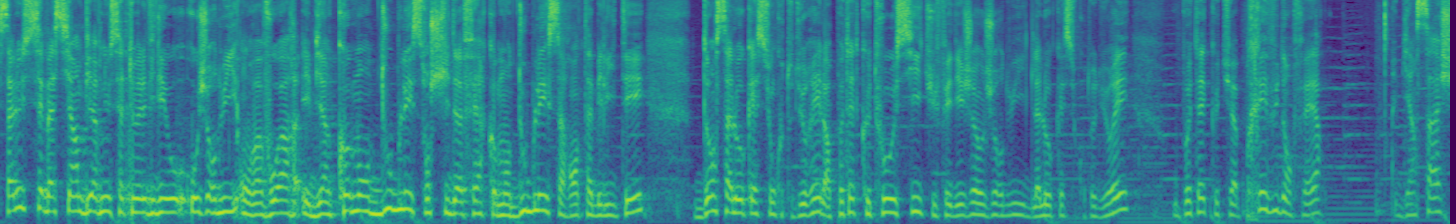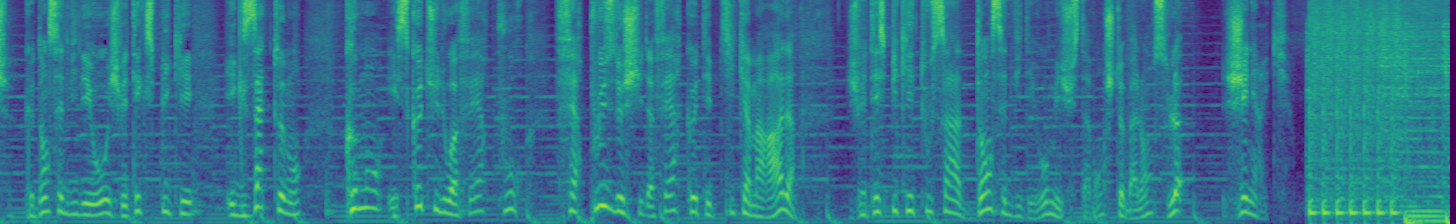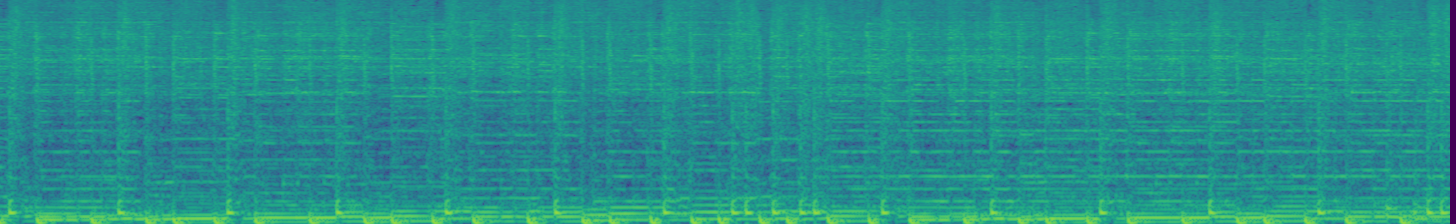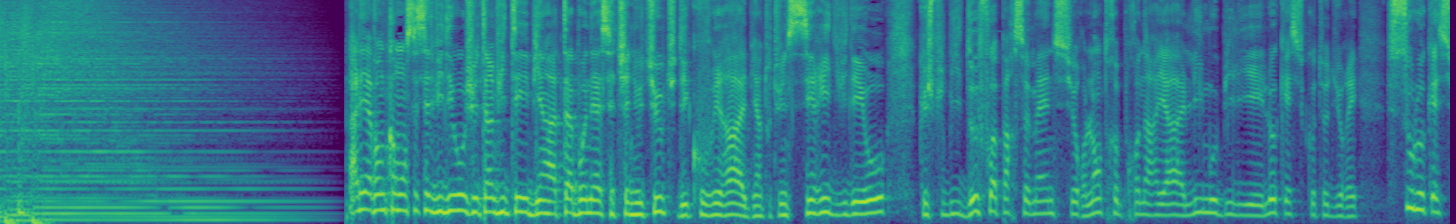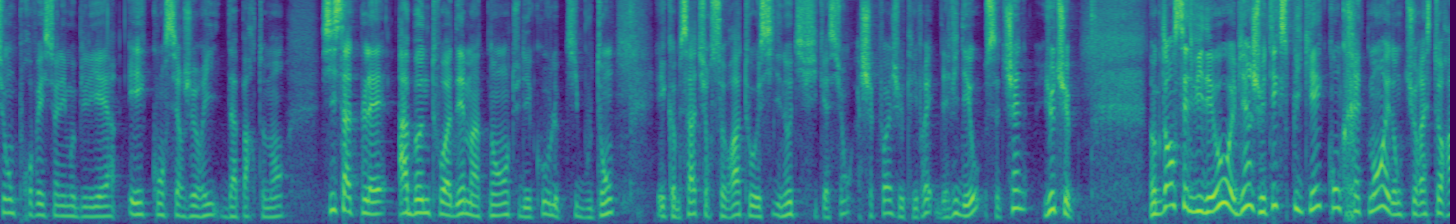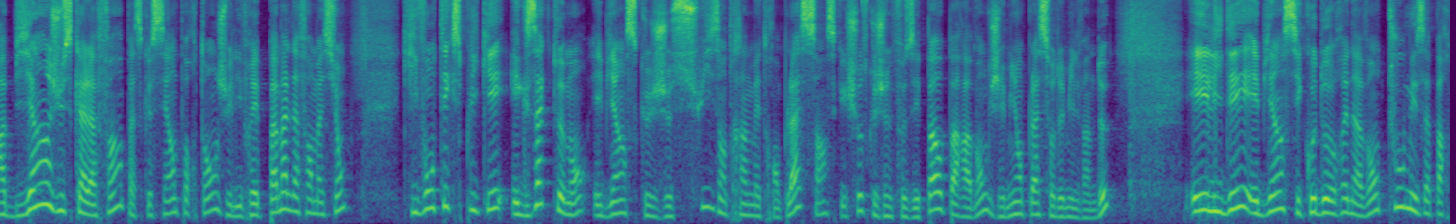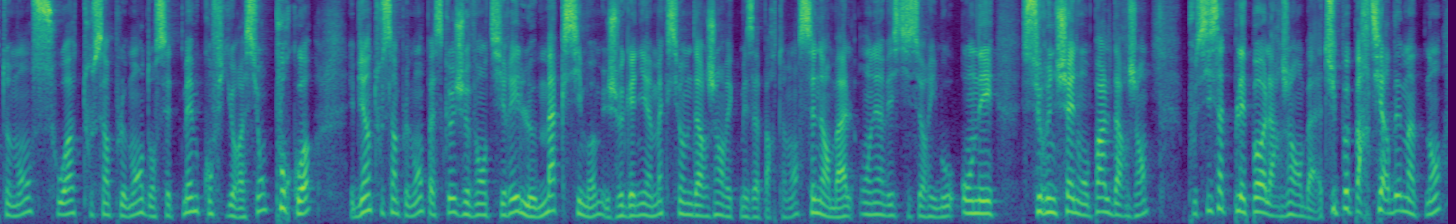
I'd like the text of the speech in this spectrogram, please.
Salut Sébastien, bienvenue à cette nouvelle vidéo. Aujourd'hui, on va voir eh bien, comment doubler son chiffre d'affaires, comment doubler sa rentabilité dans sa location courte durée. Alors peut-être que toi aussi, tu fais déjà aujourd'hui de la location courte durée, ou peut-être que tu as prévu d'en faire. Eh bien, sache que dans cette vidéo, je vais t'expliquer exactement comment et ce que tu dois faire pour faire plus de chiffre d'affaires que tes petits camarades. Je vais t'expliquer tout ça dans cette vidéo, mais juste avant, je te balance le générique. Allez, avant de commencer cette vidéo, je vais t'inviter eh bien à t'abonner à cette chaîne YouTube. Tu découvriras eh bien toute une série de vidéos que je publie deux fois par semaine sur l'entrepreneuriat, l'immobilier, location courte durée, sous-location professionnelle immobilière et conciergerie d'appartements. Si ça te plaît, abonne-toi dès maintenant. Tu découvres le petit bouton et comme ça, tu recevras toi aussi des notifications. À chaque fois, je vais te livrer des vidéos sur cette chaîne YouTube. Donc dans cette vidéo, eh bien, je vais t'expliquer concrètement et donc tu resteras bien jusqu'à la fin parce que c'est important. Je vais livrer pas mal d'informations qui vont t'expliquer exactement eh bien, ce que je suis en train de mettre en place. Hein. C'est quelque chose que je ne faisais pas auparavant, que j'ai mis en place sur 2022. Et l'idée, eh bien, c'est qu'au dorénavant, tous mes appartements soient tout simplement dans cette même configuration. Pourquoi? Eh bien, tout simplement parce que je veux en tirer le maximum. Je veux gagner un maximum d'argent avec mes appartements. C'est normal. On est investisseur IMO. On est sur une chaîne où on parle d'argent. Si ça te plaît pas, l'argent, bah, tu peux partir dès maintenant.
